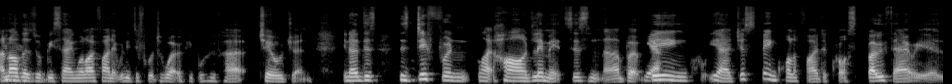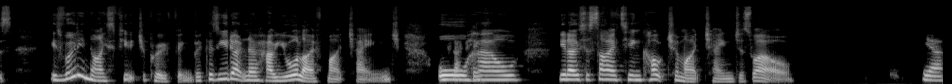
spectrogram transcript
And mm-hmm. others would be saying, well, I find it really difficult to work with people who've hurt children. You know, there's there's different like hard limits, isn't there? But yeah. being yeah, just being qualified across both areas is really nice future proofing because you don't know how your life might change or exactly. how you know society and culture might change as well yeah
